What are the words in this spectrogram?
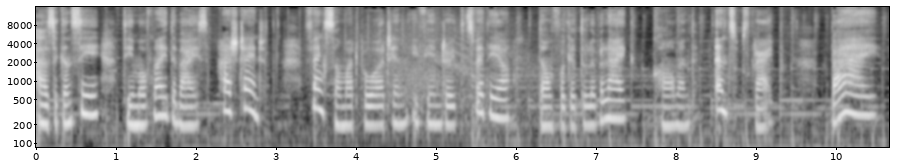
As you can see, theme of my device has changed. Thanks so much for watching. If you enjoyed this video, don't forget to leave a like, comment and subscribe. Bye!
